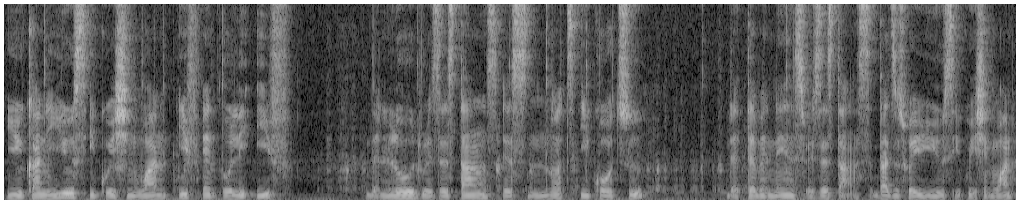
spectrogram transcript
you can use equation 1 if and only if the load resistance is not equal to the Thevenin's resistance. That is where you use equation 1.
